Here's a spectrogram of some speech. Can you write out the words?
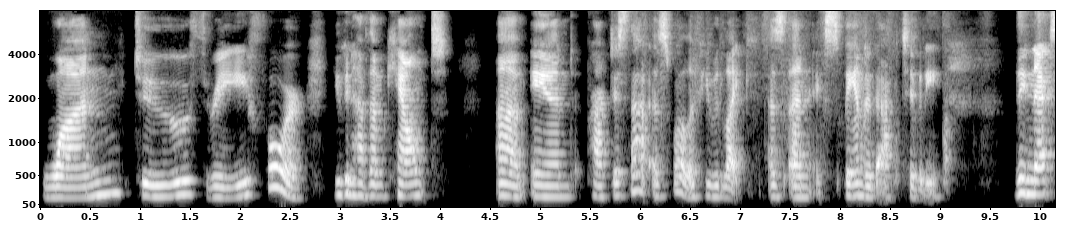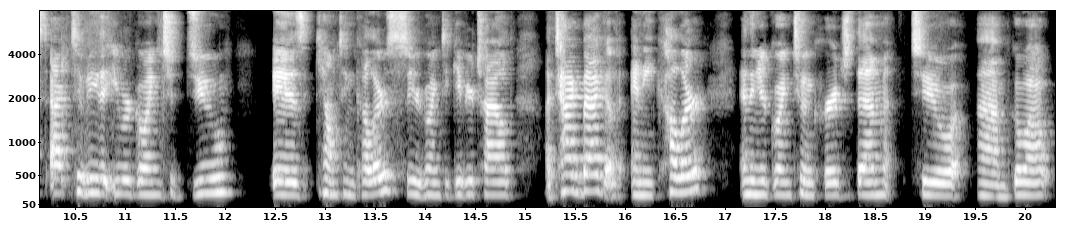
one, two, three, four. You can have them count um, and practice that as well if you would like as an expanded activity. The next activity that you are going to do is counting colors. So you're going to give your child a tag bag of any color, and then you're going to encourage them to um, go out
